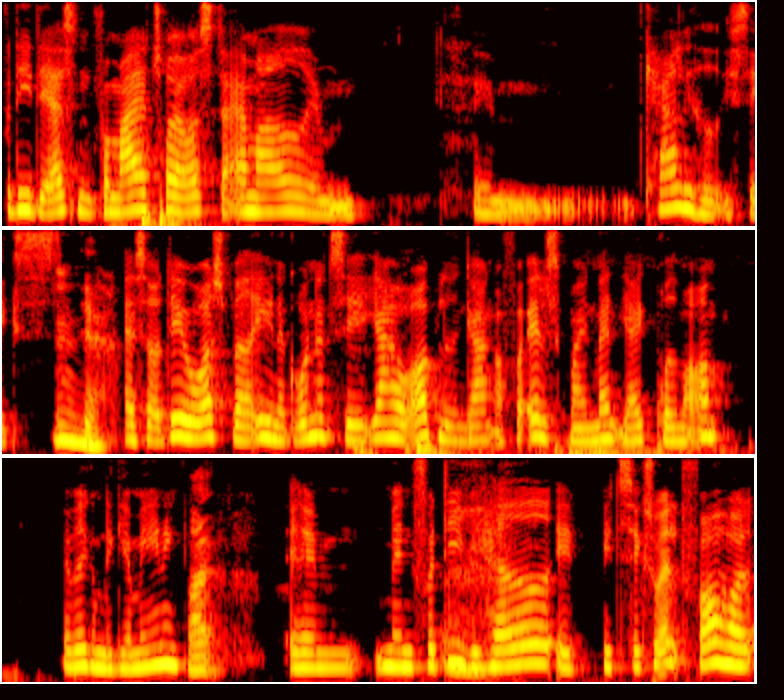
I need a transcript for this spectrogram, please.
Fordi det er sådan, for mig tror jeg også, der er meget øhm, øhm, kærlighed i sex. Mm. Ja, Altså, og det har jo også været en af grundene til, jeg har jo oplevet en gang at forelske mig i en mand, jeg ikke brød mig om. Jeg ved ikke, om det giver mening. nej. Øhm, men fordi vi havde et, et seksuelt forhold,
